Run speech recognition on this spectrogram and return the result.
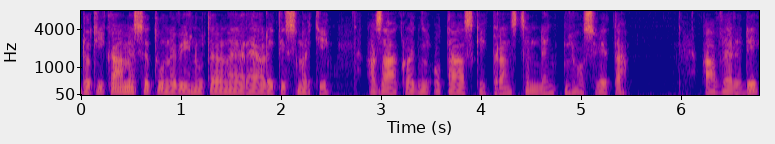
Dotýkáme se tu nevyhnutelné reality smrti a základní otázky transcendentního světa. A Verdi,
